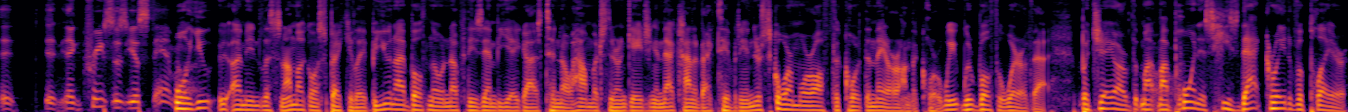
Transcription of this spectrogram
it it increases your stamina. Well, you, I mean, listen, I'm not going to speculate, but you and I both know enough of these NBA guys to know how much they're engaging in that kind of activity, and they're scoring more off the court than they are on the court. We, we're both aware of that. But, JR, my, my uh-huh. point is he's that great of a player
